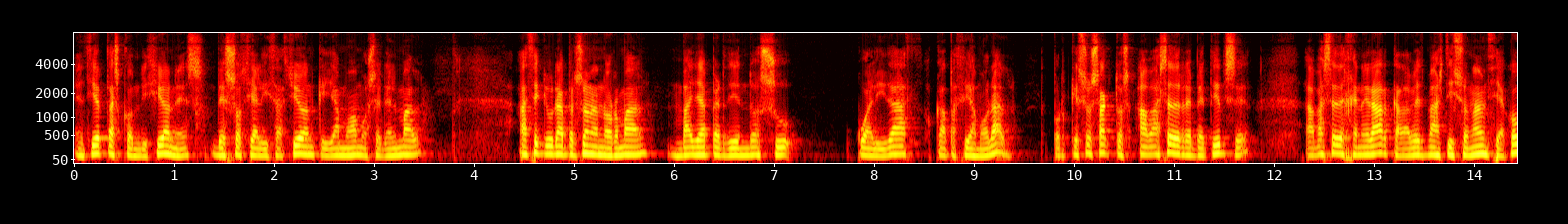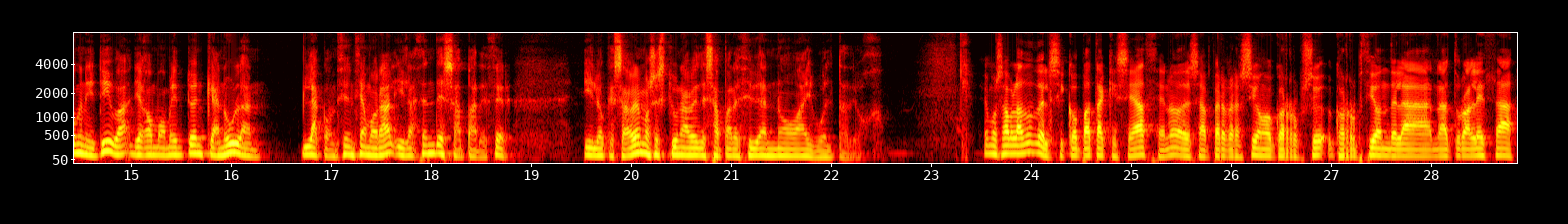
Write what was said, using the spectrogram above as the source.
En ciertas condiciones de socialización que llamamos en el mal, hace que una persona normal vaya perdiendo su cualidad o capacidad moral, porque esos actos a base de repetirse, a base de generar cada vez más disonancia cognitiva, llega un momento en que anulan la conciencia moral y la hacen desaparecer. Y lo que sabemos es que una vez desaparecida no hay vuelta de hoja. Hemos hablado del psicópata que se hace, ¿no? De esa perversión o corrupción de la naturaleza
